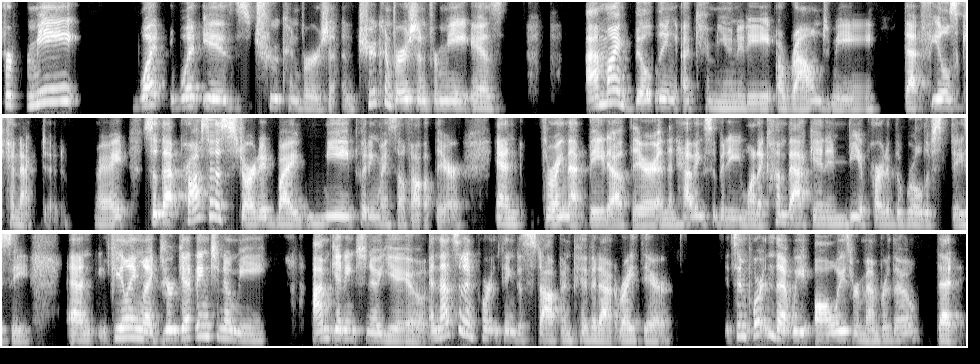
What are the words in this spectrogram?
For me what what is true conversion? True conversion for me is am i building a community around me that feels connected right? So that process started by me putting myself out there and throwing that bait out there and then having somebody want to come back in and be a part of the world of stacey and feeling like you're getting to know me. I'm getting to know you. And that's an important thing to stop and pivot at right there. It's important that we always remember though that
